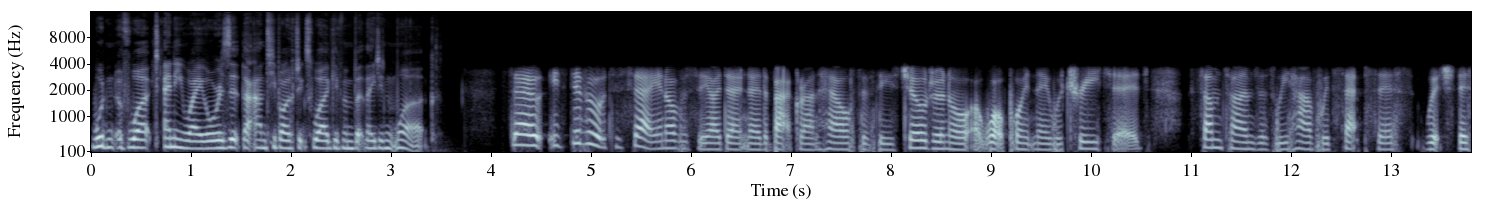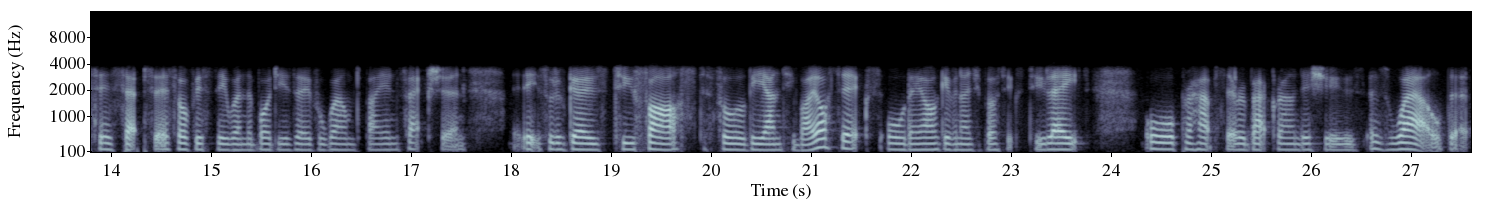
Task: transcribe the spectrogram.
wouldn't have worked anyway, or is it that antibiotics were given but they didn't work? So it's difficult to say, and obviously I don't know the background health of these children or at what point they were treated. Sometimes, as we have with sepsis, which this is sepsis, obviously when the body is overwhelmed by infection, it sort of goes too fast for the antibiotics, or they are given antibiotics too late, or perhaps there are background issues as well that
